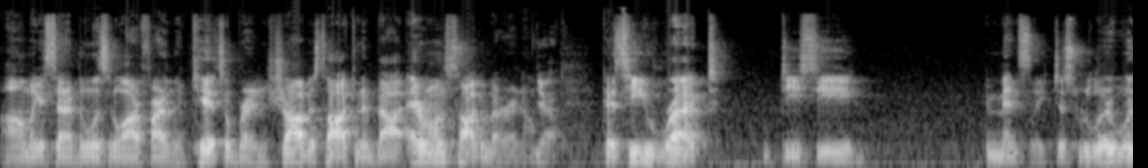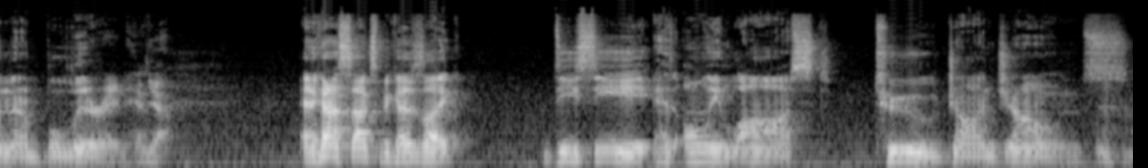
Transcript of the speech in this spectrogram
um, like i said i've been listening to a lot of fighting the kids so brandon schaub is talking about everyone's talking about it right now yeah. because he wrecked dc immensely just literally when they obliterated him Yeah. and it kind of sucks because like dc has only lost to jon jones Mm-hmm.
